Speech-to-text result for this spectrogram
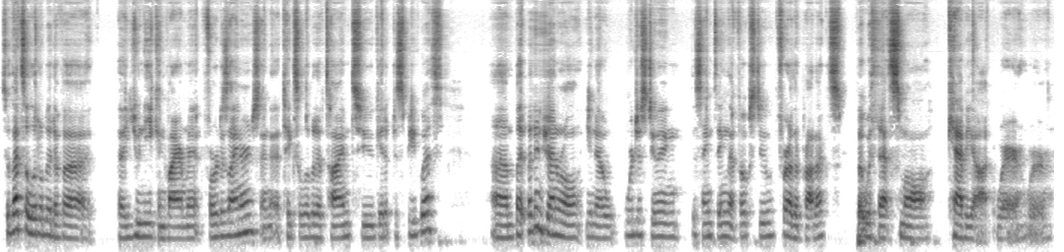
So that's a little bit of a a unique environment for designers, and it takes a little bit of time to get up to speed with. Um, but but in general, you know, we're just doing the same thing that folks do for other products, but with that small caveat where where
